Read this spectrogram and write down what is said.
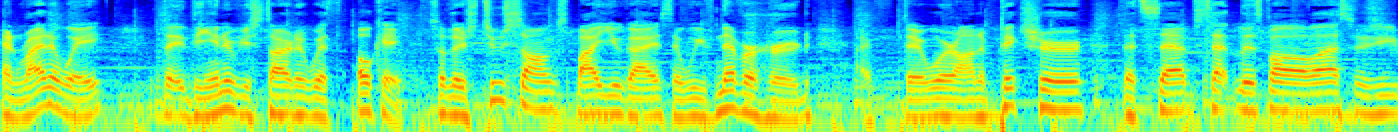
and right away the, the interview started with okay so there's two songs by you guys that we've never heard I, they were on a picture that Seb set list blah blah blah so she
